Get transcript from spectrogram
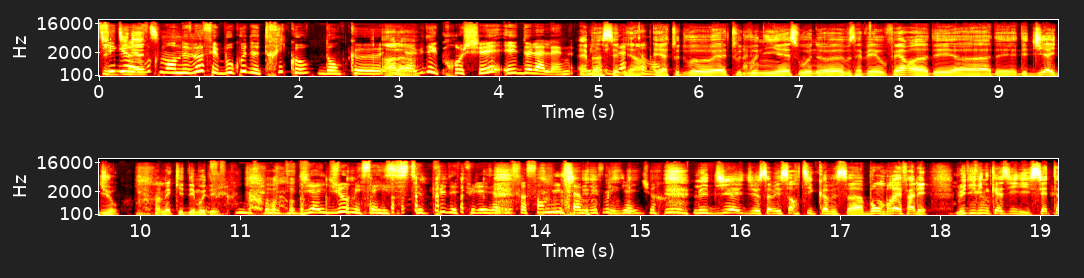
figurez-vous que mon neveu fait beaucoup de tricot. Donc, il a eu des crochets et de la laine. Eh Oui, ben c'est bien. Et à toutes vos, à toutes vos nièces ou vos neveux, vous avez offert des, des, des G.I. Joe. Un mec qui est démodé. Des G.I. Joe, mais ça n'existe plus depuis les années 70, ça, les G.I. Joe. Les G.I. Joe, ça m'est sorti comme ça. Bon, bref, allez. Ludivine Casili, c'est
